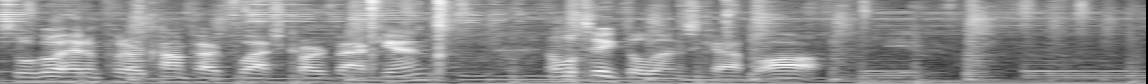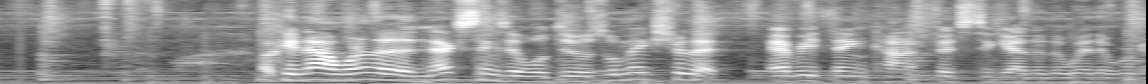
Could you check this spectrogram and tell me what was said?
So we'll go ahead and put our compact flash card back in and we'll take the lens cap off. Okay, now one of the next things that we'll do is we'll make sure that everything kind of fits together the way that we're going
